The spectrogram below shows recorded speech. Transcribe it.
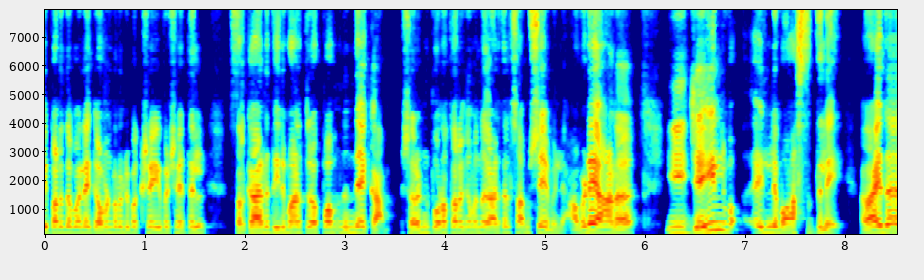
ഈ പറഞ്ഞ പോലെ ഗവർണർ ഒരുപക്ഷേ ഈ വിഷയത്തിൽ സർക്കാരിന്റെ തീരുമാനത്തിനൊപ്പം നിന്നേക്കാം. ശരൺ പുറത്തിറങ്ങുമെന്ന കാര്യത്തിൽ സംശയമില്ല. അവിടെയാണ് ഈ ജയിൽ വാസത്തിലെ അതായത്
